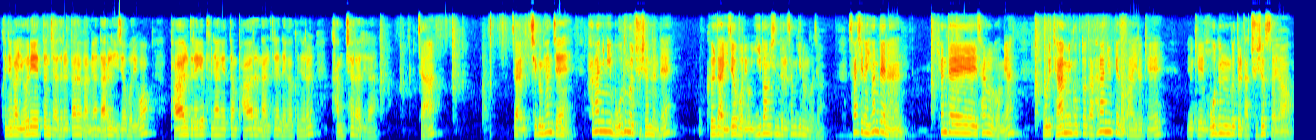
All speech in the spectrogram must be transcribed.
그녀가 연애했던 자들을 따라가며 나를 잊어버리고 바알들에게 분양했던 바알의 날들에 내가 그녀를 감찰하리라. 자, 자 지금 현재 하나님이 모든 걸 주셨는데 그걸 다 잊어버리고 이방신들을 섬기는 거죠. 사실은 현대는 현대의 삶을 보면 우리 대한민국도 다 하나님께서 다 이렇게 이렇게 모든 것들을 다 주셨어요.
